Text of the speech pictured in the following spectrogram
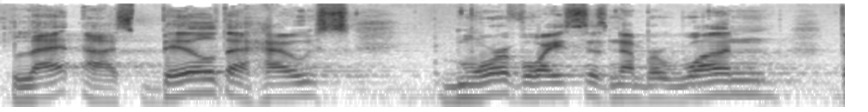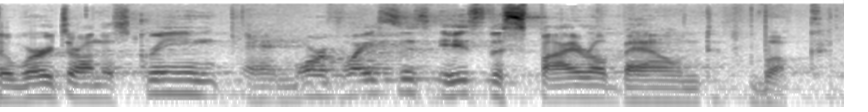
Let us build a house. More voices, number one. The words are on the screen, and more voices is the spiral bound book.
